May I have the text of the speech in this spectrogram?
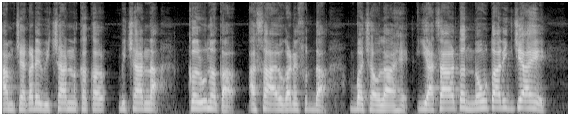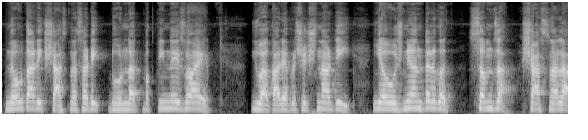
आमच्याकडे विचार नका कर विचारणा करू नका असं आयोगाने सुद्धा बचावला आहे. याचा अर्थ नऊ तारीख जी आहे नऊ तारीख शासनासाठी धोरणात्मक निर्णय जो आहे युवा कार्य प्रशिक्षणार्थी या योजनेअंतर्गत समजा शासनाला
